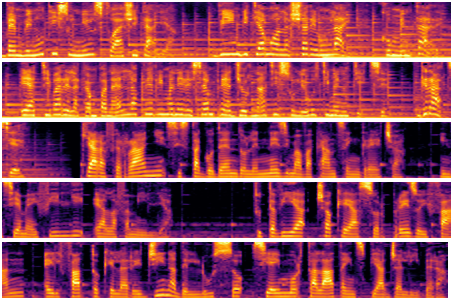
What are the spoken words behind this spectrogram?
Benvenuti su News Flash Italia. Vi invitiamo a lasciare un like, commentare e attivare la campanella per rimanere sempre aggiornati sulle ultime notizie. Grazie. Chiara Ferragni si sta godendo l'ennesima vacanza in Grecia, insieme ai figli e alla famiglia. Tuttavia, ciò che ha sorpreso i fan è il fatto che la regina del lusso si è immortalata in spiaggia libera,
